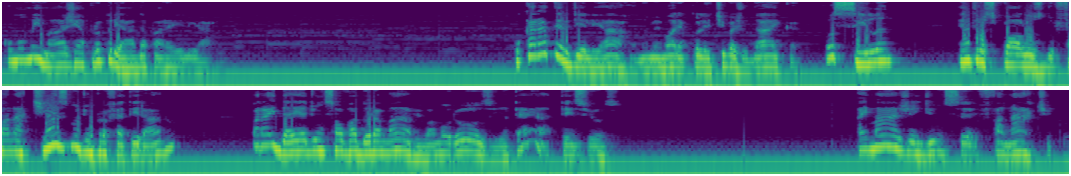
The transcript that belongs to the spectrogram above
como uma imagem apropriada para Eliarro. O caráter de Eliarro na memória coletiva judaica oscila entre os polos do fanatismo de um profeta irado para a ideia de um salvador amável, amoroso e até atencioso. A imagem de um ser fanático,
